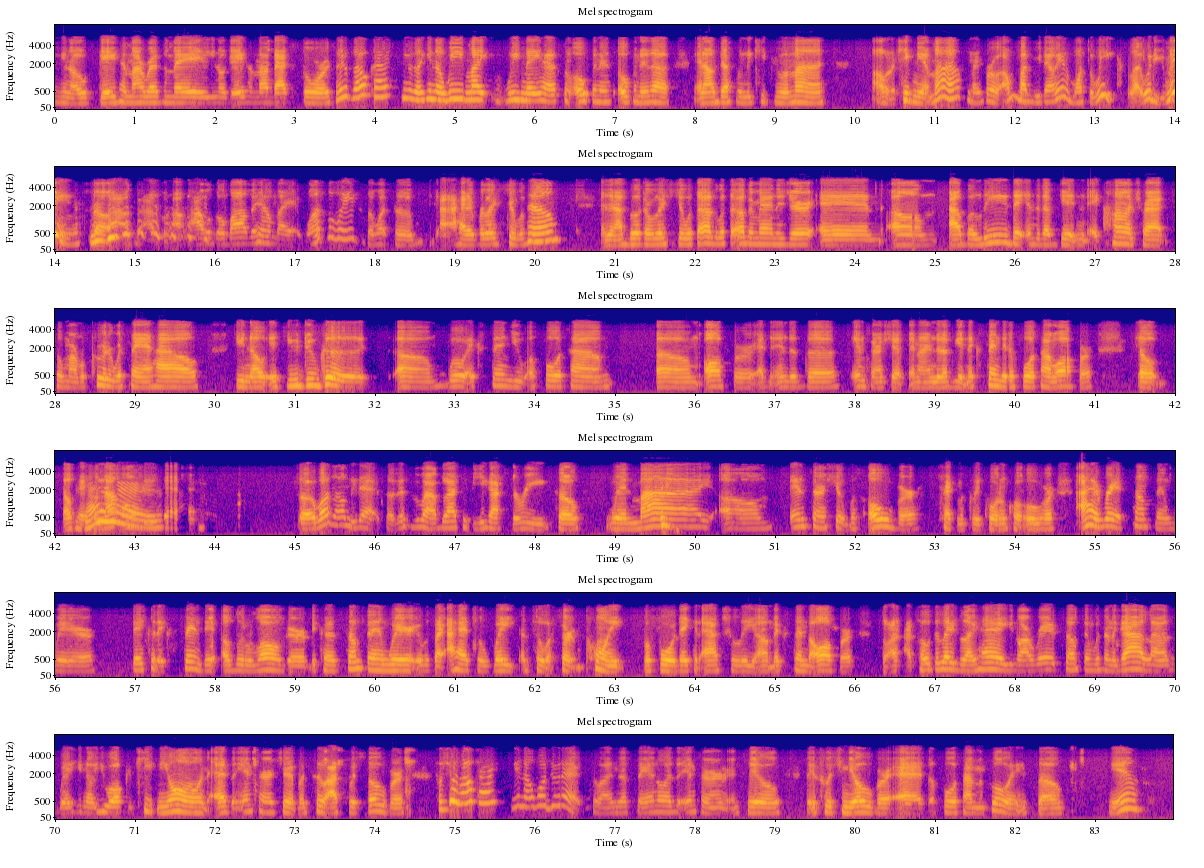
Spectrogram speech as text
you know, gave him my resume, you know, gave him my backstory. So he was like, okay. He was like, you know, we might, we may have some openings opening up, and I'll definitely keep you in mind. I was like, keep me in mind. I'm like, bro, I'm about to be down here once a week. Like, what do you mean? So I, I, I, I would go bother him like once a week. So I went to, I had a relationship with him and then I built a relationship with the other with the other manager, and um, I believe they ended up getting a contract. So my recruiter was saying how, you know, if you do good, um, we'll extend you a full time um, offer at the end of the internship, and I ended up getting extended a full time offer. So okay, yes. so not only that. So it wasn't only that. So this is why black people you got to read. So when my um internship was over, technically quote unquote over, I had read something where they could extend it a little longer because something where it was like I had to wait until a certain point before they could actually um extend the offer. So I, I told the lady like, hey, you know, I read something within the guidelines where you know you all could keep me on as an internship until I switched over. So she was like, okay, you know, we'll do that. So I ended up staying on as an intern until they switched me over as a full time employee. So yeah,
